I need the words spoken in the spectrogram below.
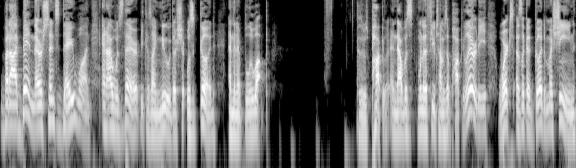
But I've been there since day one, and I was there because I knew their shit was good, and then it blew up because it was popular. And that was one of the few times that popularity works as like a good machine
